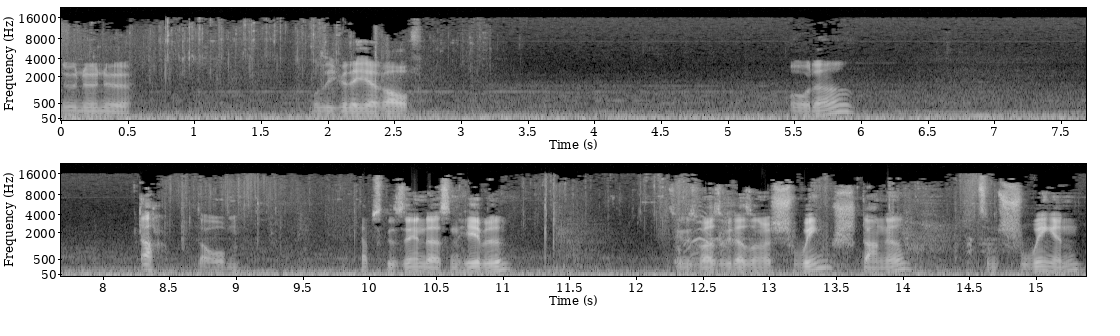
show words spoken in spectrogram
Nö, nö, nö. Muss ich wieder hier rauf. Oder? Ach, da oben. Ich hab's gesehen, da ist ein Hebel. Beziehungsweise wieder so eine Schwingstange zum Schwingen.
